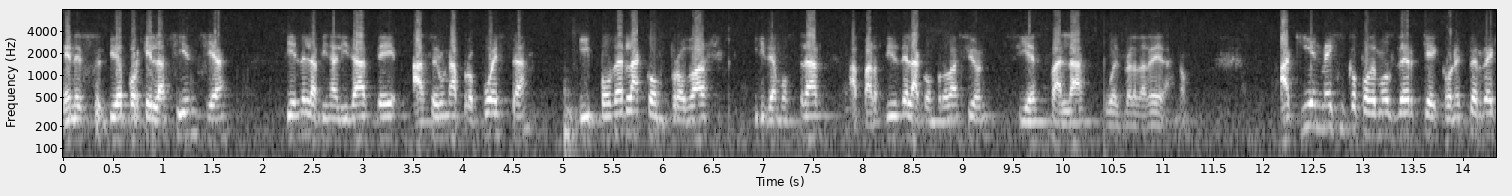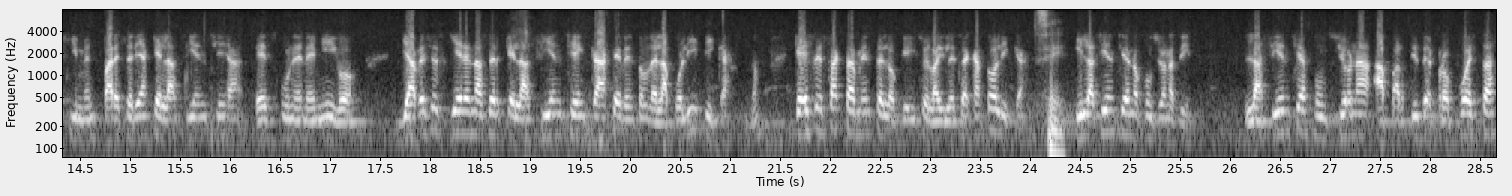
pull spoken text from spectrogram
en ese sentido, porque la ciencia tiene la finalidad de hacer una propuesta y poderla comprobar y demostrar a partir de la comprobación si es falaz o es verdadera, ¿no? Aquí en México podemos ver que con este régimen parecería que la ciencia es un enemigo y a veces quieren hacer que la ciencia encaje dentro de la política, ¿no? que es exactamente lo que hizo la Iglesia Católica. Y la ciencia no funciona así. La ciencia funciona a partir de propuestas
